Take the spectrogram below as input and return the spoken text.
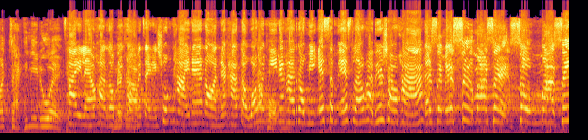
มาแจกที่นี่ด้วย ใช่แล้วค่ะ เรามีนะขครับของมาแจกในช่วงท้ายแน่นอนนะคะ แต่ว่าครับวันนี้ผมนะคะเรามี SMS แล้วค่ะพี่เชาค่ะ SMS สื่อมาเสะส่งมาสิ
